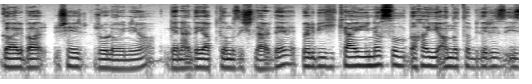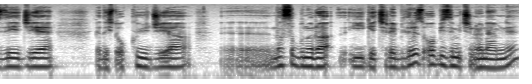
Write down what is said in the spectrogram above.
galiba şey rol oynuyor. Genelde yaptığımız işlerde böyle bir hikayeyi nasıl daha iyi anlatabiliriz izleyiciye ya da işte okuyucuya nasıl bunu iyi geçirebiliriz o bizim için önemli.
